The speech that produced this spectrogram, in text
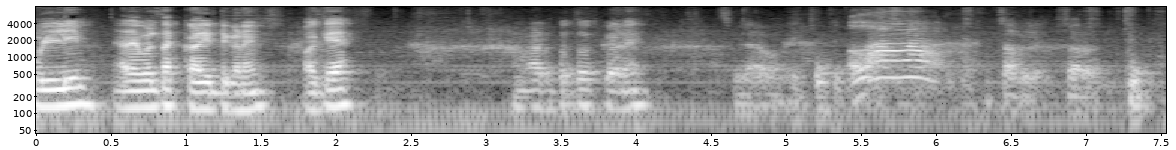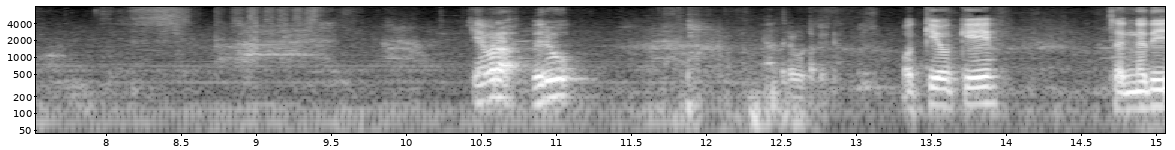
ഉള്ളിയും അതേപോലെ തക്കാളി ഇട്ടിക്കണേ ഓക്കെ അടുപ്പത്ത് വെക്കണേ. ക്യാമറ ഓക്കെ ഓക്കെ ചങ്ങതി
